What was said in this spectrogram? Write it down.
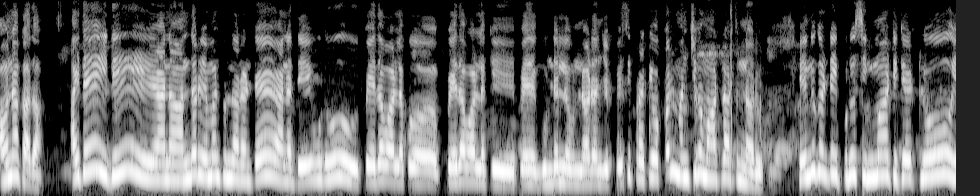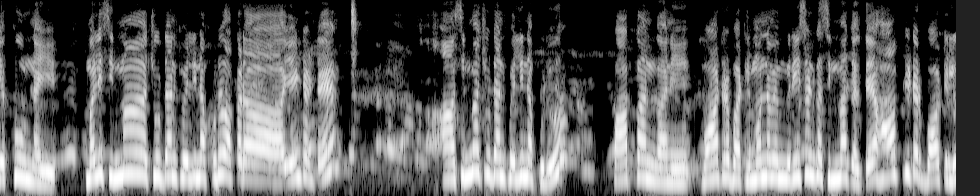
అవునా కదా? అయితే ఇది ఆయన అందరూ ఏమంటున్నారంటే ఆయన దేవుడు పేదవాళ్ళకు పేదవాళ్ళకి పే- గుండెల్లో ఉన్నాడు అని చెప్పేసి ప్రతి ఒక్కరు మంచిగా మాట్లాడుతున్నారు. ఎందుకంటే ఇప్పుడు సినిమా టికెట్లు ఎక్కువ ఉన్నాయి. మళ్ళీ సినిమా చూడడానికి వెళ్ళినప్పుడు అక్కడ ఏంటంటే ఆ సినిమా చూడడానికి వెళ్ళినప్పుడు పాప్కార్న్ కానీ వాటర్ బాటిల్ మొన్న మేము రీసెంట్గా సినిమాకి వెళ్తే half litre bottle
